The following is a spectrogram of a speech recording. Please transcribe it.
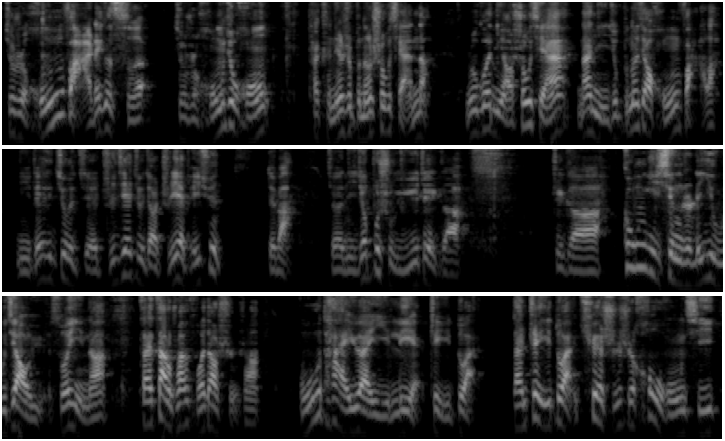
就是“弘法”这个词，就是弘就弘，它肯定是不能收钱的。如果你要收钱，那你就不能叫弘法了，你这就直接就叫职业培训，对吧？就你就不属于这个。这个公益性质的义务教育，所以呢，在藏传佛教史上不太愿意列这一段，但这一段确实是后弘期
